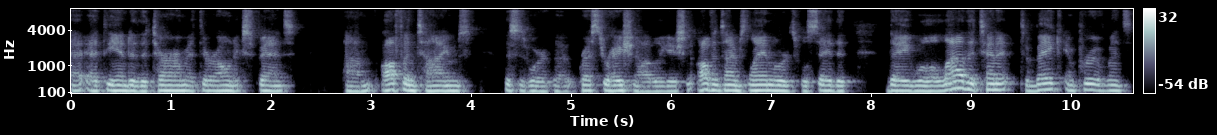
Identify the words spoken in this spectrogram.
at, the end of the term at their own expense. Um, oftentimes, this is where the restoration obligation, oftentimes landlords will say that they will allow the tenant to make improvements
